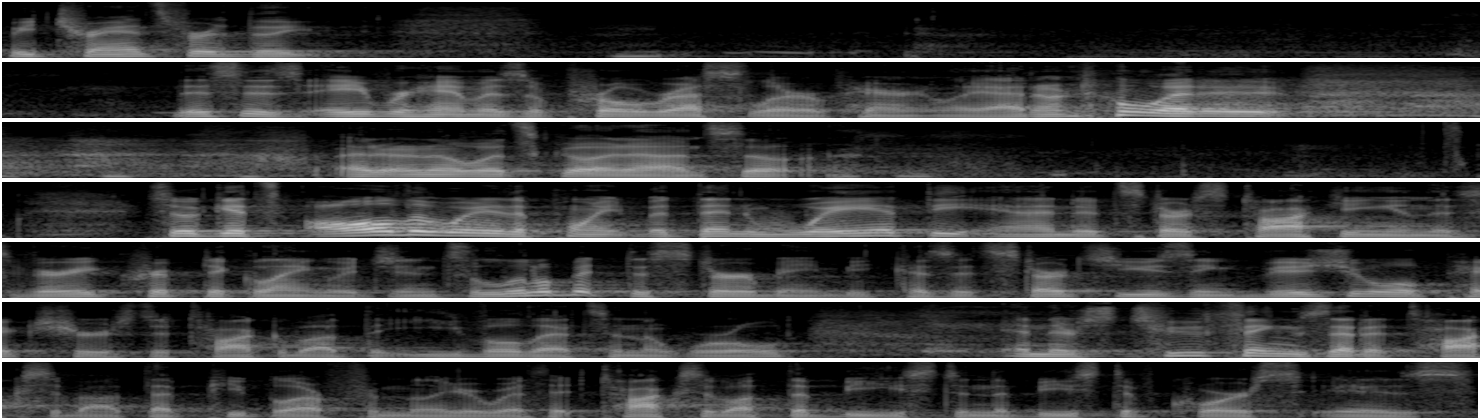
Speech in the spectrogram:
We transferred the. This is Abraham as a pro wrestler, apparently. I don't know what it. I don't know what's going on. So so it gets all the way to the point, but then way at the end, it starts talking in this very cryptic language. And it's a little bit disturbing because it starts using visual pictures to talk about the evil that's in the world. And there's two things that it talks about that people are familiar with. It talks about the beast, and the beast, of course, is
